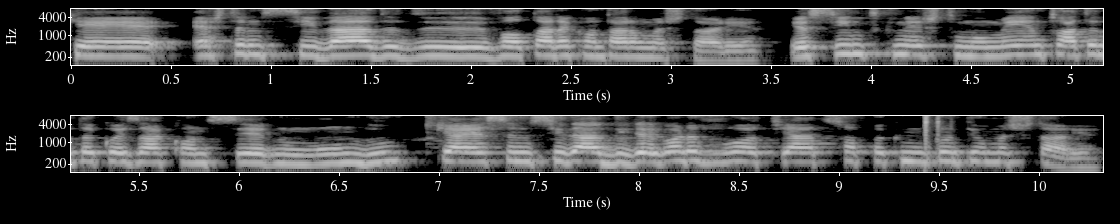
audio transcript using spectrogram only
que é esta necessidade de voltar a contar uma história. Eu sinto que neste momento há tanta coisa a acontecer no mundo que há essa necessidade de ir agora vou ao teatro só para que me contem uma história.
